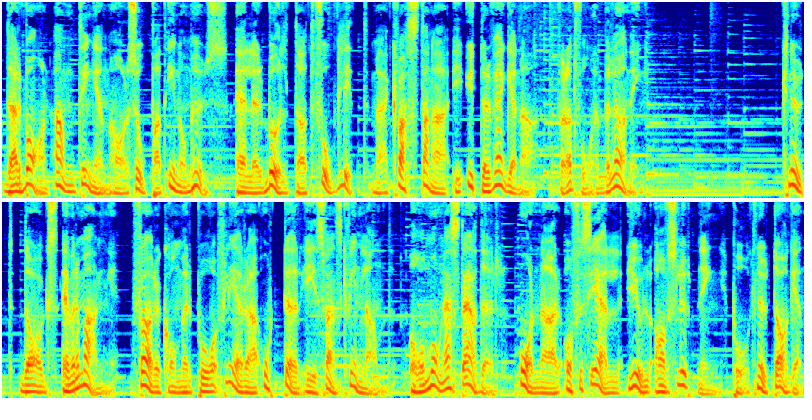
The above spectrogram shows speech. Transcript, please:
där barn antingen har sopat inomhus eller bultat fogligt med kvastarna i ytterväggarna för att få en belöning. Knutdagsevenemang förekommer på flera orter i Svenskfinland och många städer ordnar officiell julavslutning på Knutdagen.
